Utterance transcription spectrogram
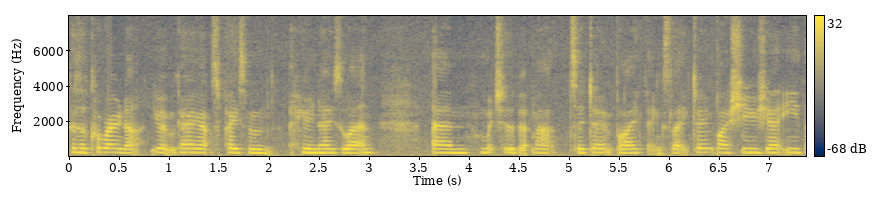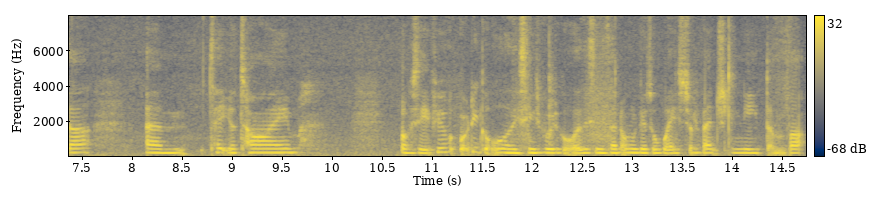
because of corona you won't be going out to placement who knows when um, which is a bit mad. So don't buy things. Like don't buy shoes yet either. Um, take your time. Obviously if you've already got all these things you've already got all these things they don't want to to waste. You'll eventually need them. But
